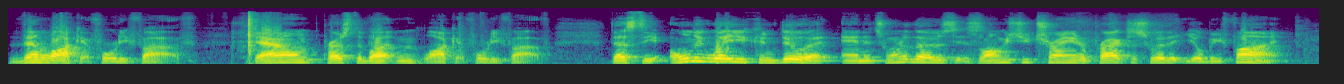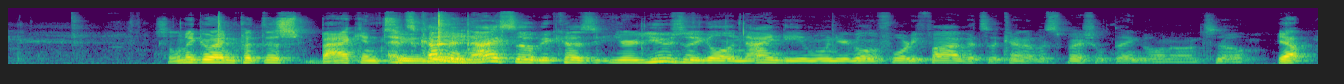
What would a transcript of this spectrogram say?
then lock at 45. Down, press the button, lock at 45. That's the only way you can do it, and it's one of those, as long as you train or practice with it, you'll be fine. So let me go ahead and put this back into It's kind the- of nice though because you're usually going 90, and when you're going 45, it's a kind of a special thing going on. So Yep.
